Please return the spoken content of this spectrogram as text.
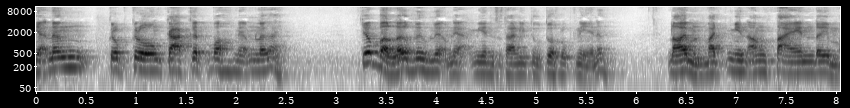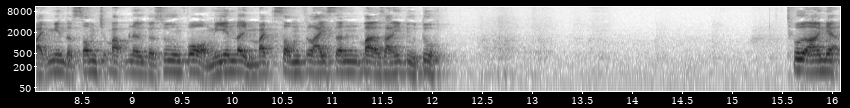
អ្នកនឹងគ្រប់គ្រងការគិតរបស់អ្នកម្លឹងហើយចុះបើលើមនុស្សម្នាក់ម្នាក់មានស្ថានីយទូរទស្សន៍គ្រប់គ្នាហ្នឹងដោយមិនបាច់មានអង្គតែនដោយមិនបាច់មានតែសុំច្បាប់នៅក្រសួងព័ត៌មានដោយមិនបាច់សុំ license បើស្ថានីយទូរទស្សន៍ ធ្វើឲ្យអ្នក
